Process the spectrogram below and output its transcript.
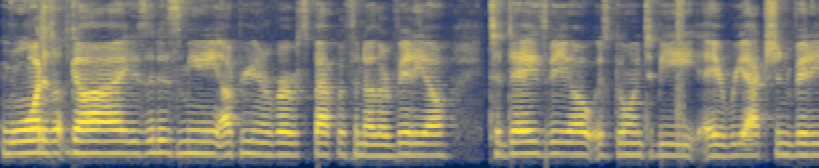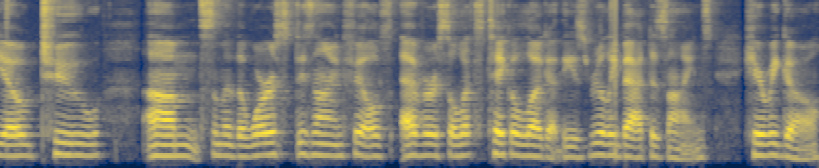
What is up guys? It is me, Upper Universe, back with another video. Today's video is going to be a reaction video to um, some of the worst design fails ever. So let's take a look at these really bad designs. Here we go.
